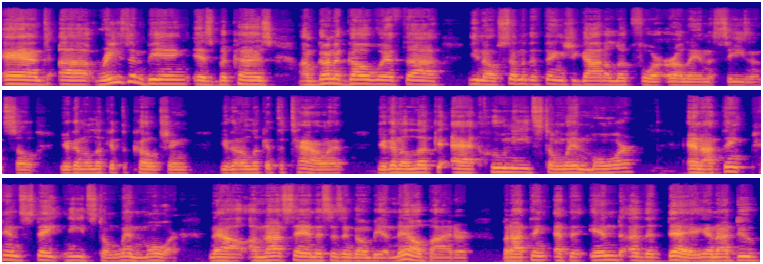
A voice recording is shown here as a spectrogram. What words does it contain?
and uh, reason being is because I'm to go with. Uh, you know some of the things you got to look for early in the season. So you're going to look at the coaching, you're going to look at the talent, you're going to look at who needs to win more. And I think Penn State needs to win more. Now, I'm not saying this isn't going to be a nail biter, but I think at the end of the day, and I do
